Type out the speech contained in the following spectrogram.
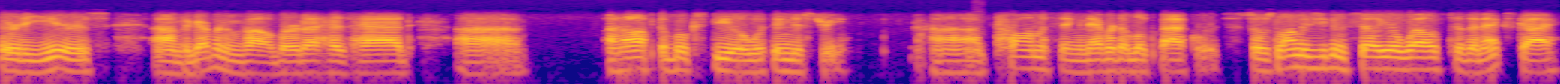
30 years, um, the government of Alberta has had uh, an off the books deal with industry, uh, promising never to look backwards. So as long as you can sell your wells to the next guy,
